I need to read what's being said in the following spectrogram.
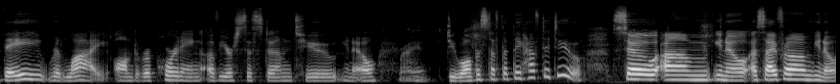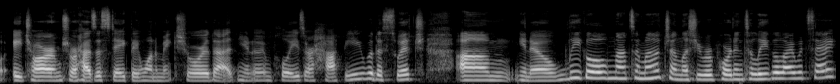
they rely on the reporting of your system to, you know, Right. Do all the stuff that they have to do. So, um, you know, aside from, you know, HR, I'm sure has a stake. They want to make sure that, you know, employees are happy with a switch. Um, you know, legal, not so much, unless you report into legal, I would say.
